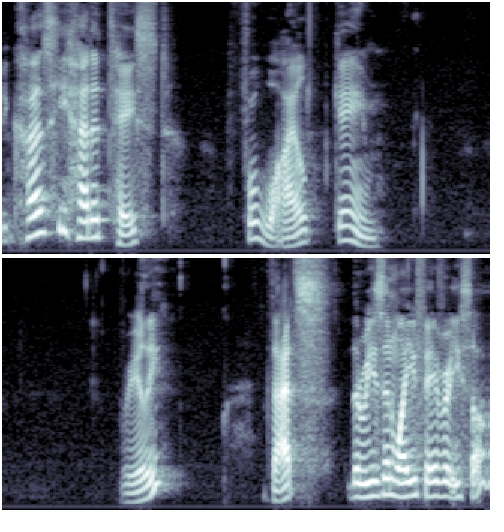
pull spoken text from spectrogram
because he had a taste for wild game. Really? That's the reason why you favor Esau?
